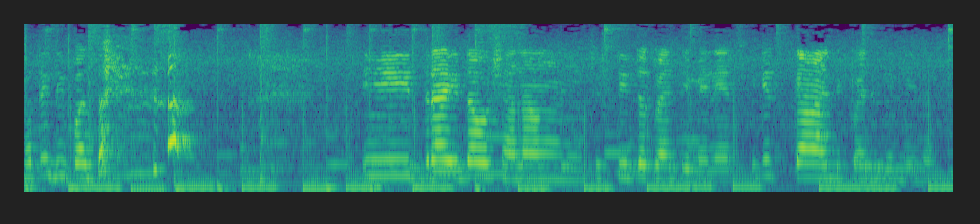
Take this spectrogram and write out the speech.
ba't hindi pantay? I-dry daw siya ng 15 to 20 minutes. Pikit ka, hindi pwede lumilog.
